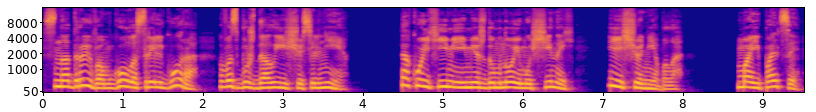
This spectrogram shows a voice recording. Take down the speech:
с надрывом голос Рельгора возбуждал еще сильнее. Такой химии между мной и мужчиной еще не было. Мои пальцы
